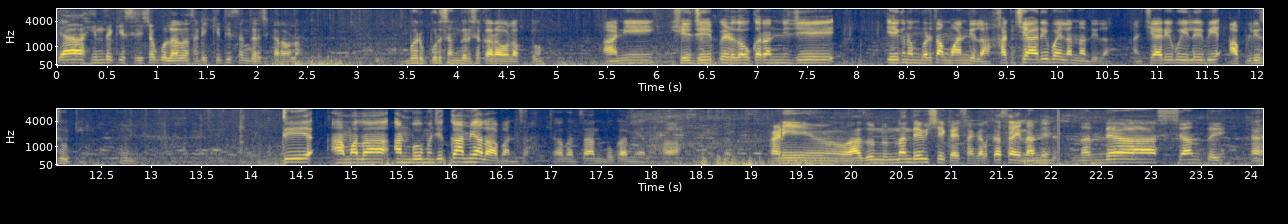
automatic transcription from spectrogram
त्या हिंद केसरीच्या गुलालासाठी किती संघर्ष करावा लागतो? भरपूर संघर्ष करावा लागतो. आणि हे जे पेडगावकरांनी जे एक नंबरचा मान दिला हा चारही बैलांना दिला आणि चारही बैल बी आपलीच होती. ते आम्हाला अनुभव म्हणजे कामी आला आबांचा. आबांचा अनुभव कामी आला. हा. आणि अजून नंद्याविषयी काय सांगाल? कसा आहे नांद्या? नंद- नंद्या शांत आहे. हां.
